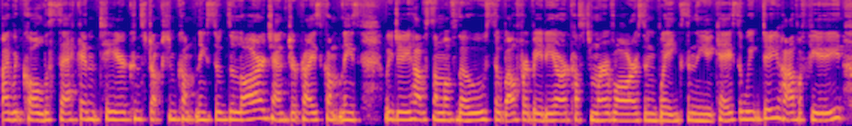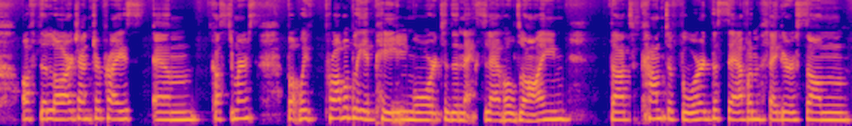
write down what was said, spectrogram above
I would call the second tier construction companies. So the large enterprise companies, we do have some of those. So Balfour Beatty are a customer of ours and Wigs in the UK. So we do have a few of the large enterprise um, customers, but we probably appeal more to the next level down that can't afford the seven figure sum,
